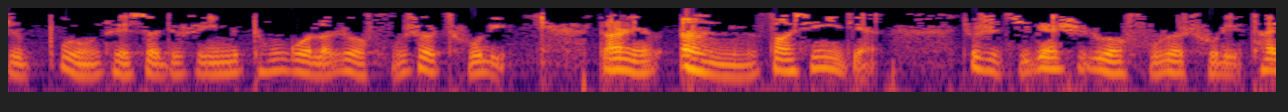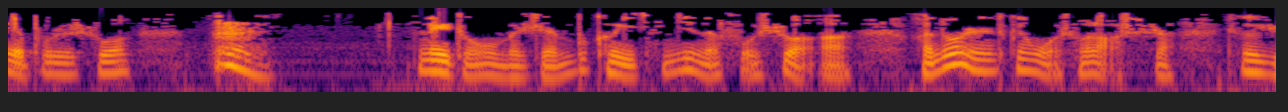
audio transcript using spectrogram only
是不容褪色，就是因为通过了热辐射处理。当然，你们放心一点，就是即便是热辐射处理，它也不是说。那种我们人不可以亲近的辐射啊，很多人跟我说，老师啊，这个陨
